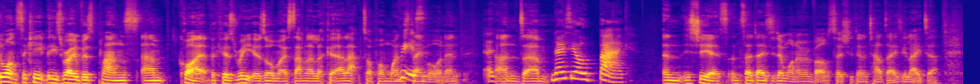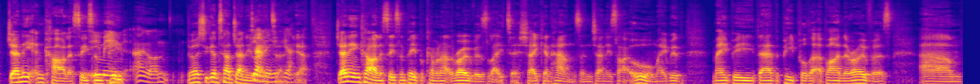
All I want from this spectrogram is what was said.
wants to keep these Rovers plans um, quiet because Rita's almost having a look at her laptop on Wednesday Rita's- morning, and um, Knows the old bag. And she is, and so Daisy didn't want her involved, so she's going to tell Daisy later. Jenny and Carla see some You mean? peop- hang on. Well, she's going to tell Jenny, Jenny, later. yeah. Jenny and Carla see some people coming out the Rovers later, shaking hands, and Jenny's like, "Oh, maybe, maybe they're the people that are buying the Rovers." Um,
